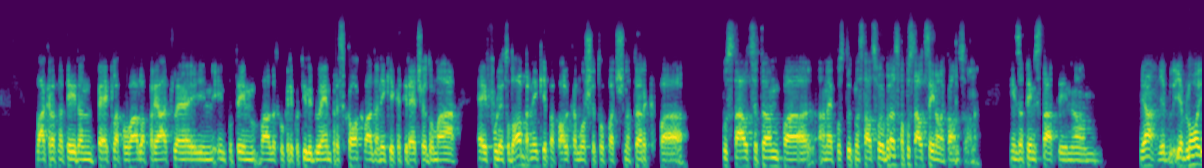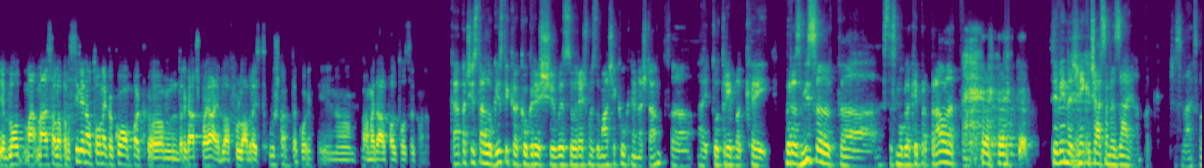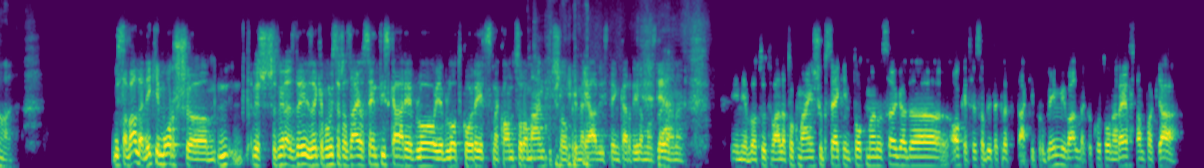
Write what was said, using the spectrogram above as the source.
dvakrat na teden, pekla, povabila prijatelje in, in potem, valjda, kot rekel, ti je bil en preskok, valjda nekaj, ki ti rečejo doma, hej, ful je to dobro, nekaj pa polka moraš to pač na trg, pa postaviti se tam, pa ne postati nastaviti svoj obraz, pa postaviti ceno na koncu. Ne, in za tem stati. In, um, Ja, je, je bilo, je bilo ma- malo so bila prisiljena v to nekako, ampak um, drugače pa ja, je bila ful dobra izkušnja takoj in um, nam je dal pa v to zakon. Kaj pa čista logistika, ko greš v bistvu, rečemo, z domače kuhne na štant? Uh, je to treba kaj razmisliti, uh, ste se mogli kaj pripravljati? Se vem, da je že nekaj časa nazaj, ampak če se lahko spomnim. Mislim, valjda, nekaj moraš, um, veš, še zmeraj, zdaj, zdaj, ki pomisliš nazaj, vse tisto, kar je bilo, je bilo tako res na koncu romantično v primerjavi s tem, kar delamo zdaj. a ne. In je bilo tudi, valjda, toliko manjši obseg in toliko manj vsega, da, ok, vse so bili takrat taki problemi, valjda, kako to narediti, ampak ja,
